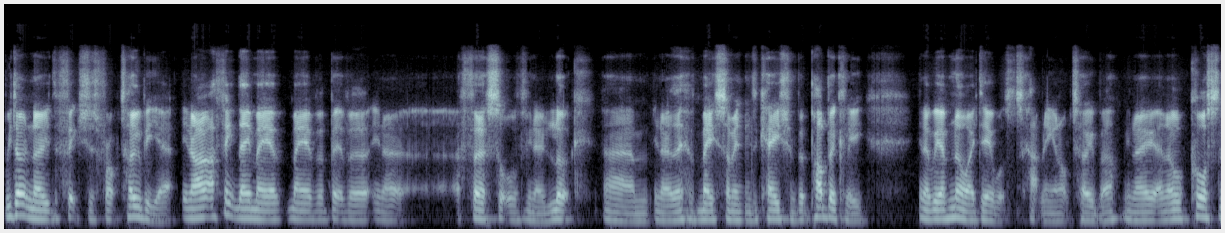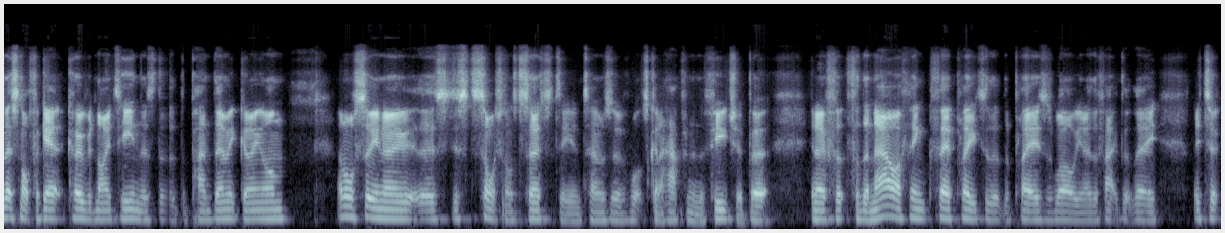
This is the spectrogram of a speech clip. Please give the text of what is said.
we don't know the fixtures for October yet. You know, I think they may have may have a bit of a you know a first sort of you know look. Um, you know they have made some indication, but publicly, you know we have no idea what's happening in October. You know, and of course let's not forget COVID nineteen. There's the, the pandemic going on, and also you know there's just so much uncertainty in terms of what's going to happen in the future. But you know for for the now, I think fair play to the, the players as well. You know the fact that they they took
